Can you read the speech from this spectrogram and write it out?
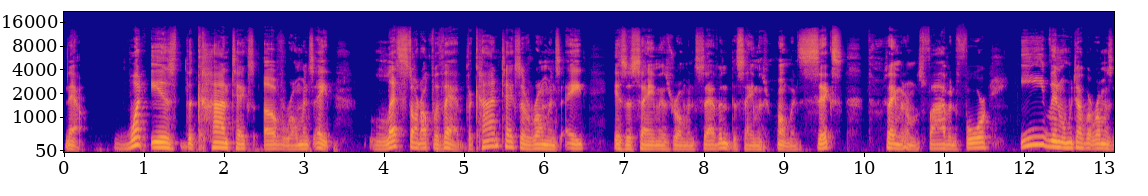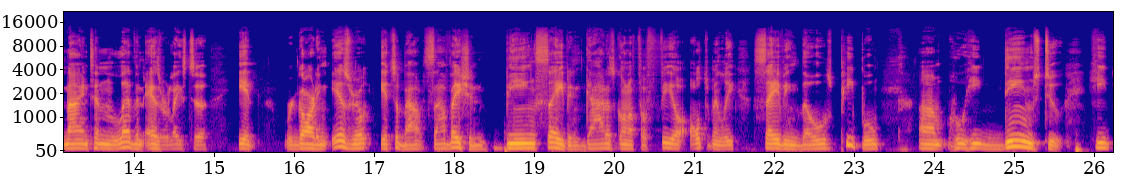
Now, what is the context of Romans eight? Let's start off with that. The context of Romans eight is the same as Romans 7, the same as Romans 6, the same as Romans 5 and 4. Even when we talk about Romans 9, 10, and 11 as it relates to it regarding Israel, it's about salvation, being saved. And God is going to fulfill ultimately saving those people um, who he deems to. He,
